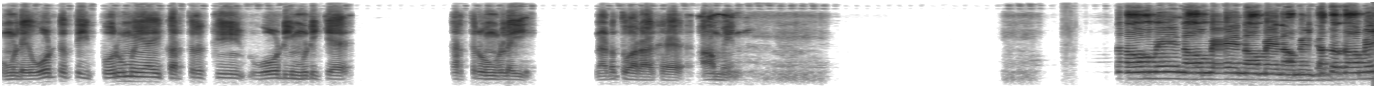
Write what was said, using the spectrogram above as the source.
உங்களுடைய ஓட்டத்தை பொறுமையாய் கர்த்தருக்கு ஓடி முடிக்க கர்த்தர் உங்களை நடத்துவாராக. ஆமேன். நாமே நாமே நாமே நாமே கத்தர் தாமே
